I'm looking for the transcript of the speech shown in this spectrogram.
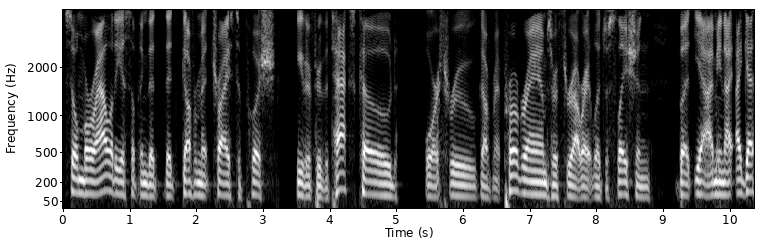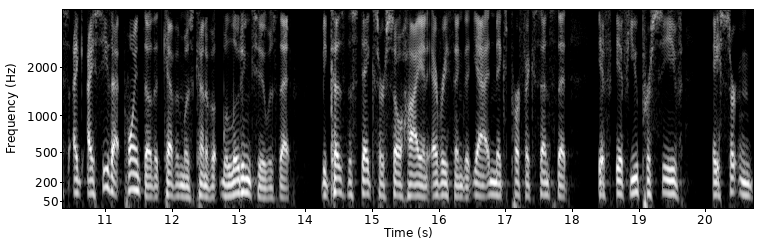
so morality is something that that government tries to push either through the tax code or through government programs or through outright legislation. But yeah, I mean, I, I guess I, I see that point though that Kevin was kind of alluding to was that because the stakes are so high in everything that yeah, it makes perfect sense that if if you perceive a certain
